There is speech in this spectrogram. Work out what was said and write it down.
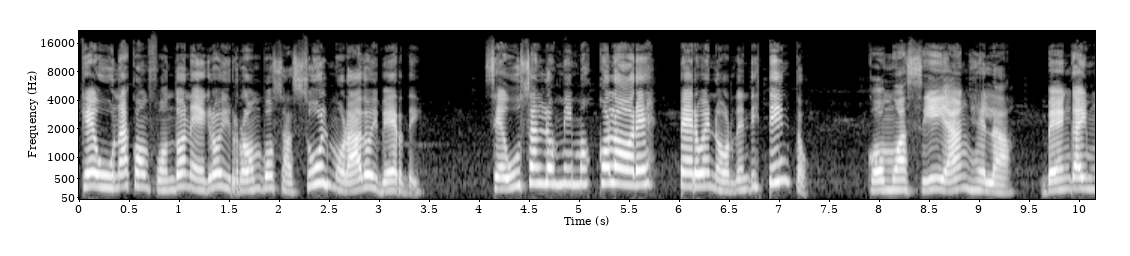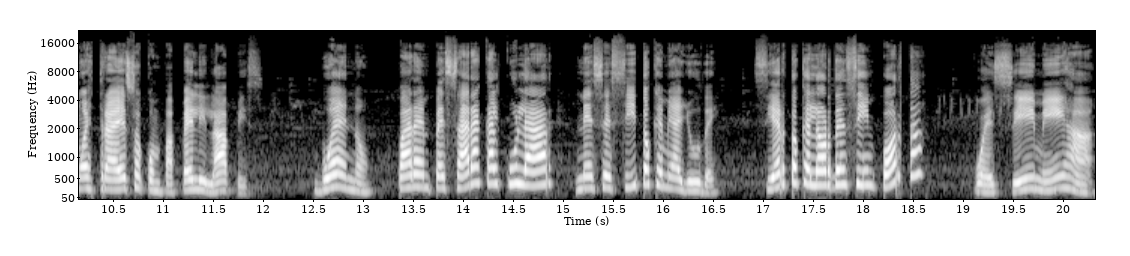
que una con fondo negro y rombos azul, morado y verde. Se usan los mismos colores, pero en orden distinto. ¿Cómo así, Ángela? Venga y muestra eso con papel y lápiz. Bueno, para empezar a calcular, necesito que me ayude. ¿Cierto que el orden sí importa? Pues sí, mija.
